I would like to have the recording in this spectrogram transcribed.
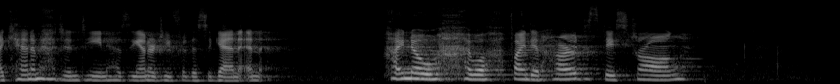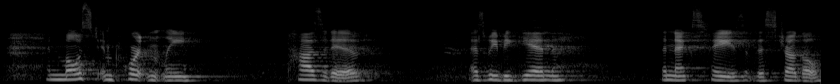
I can't imagine Dean has the energy for this again, and I know I will find it hard to stay strong, and most importantly, positive as we begin the next phase of this struggle.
